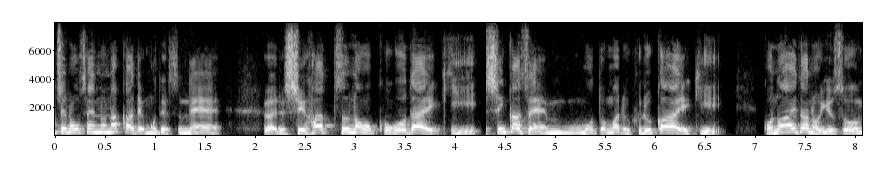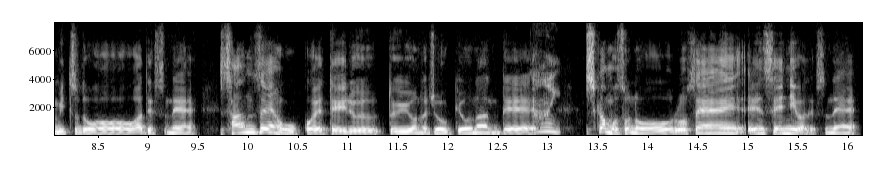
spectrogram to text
じ路線の中でもですね、いわゆる始発の小五田駅、新幹線も止まる古川駅、この間の輸送密度はですね、3000を超えているというような状況なんで、はい、しかもその路線沿線にはですね、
